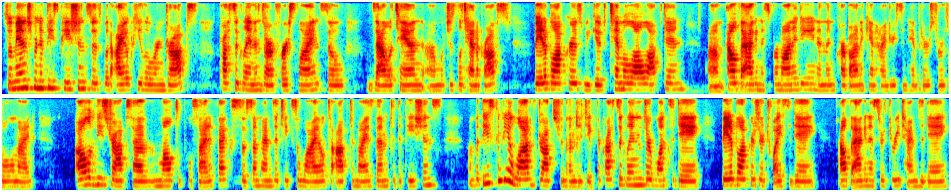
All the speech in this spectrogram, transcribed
So management of these patients is with IOP lowering drops. Prostaglandins are our first line, so Xalatan, um, which is latanoprost. Beta blockers, we give timolol often, um, alpha agonist brimonidine, and then carbonic anhydrase inhibitors, dorzolamide all of these drops have multiple side effects, so sometimes it takes a while to optimize them to the patients. Um, but these can be a lot of drops for them to take. The prostaglandins are once a day, beta blockers are twice a day, alpha agonists are three times a day,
